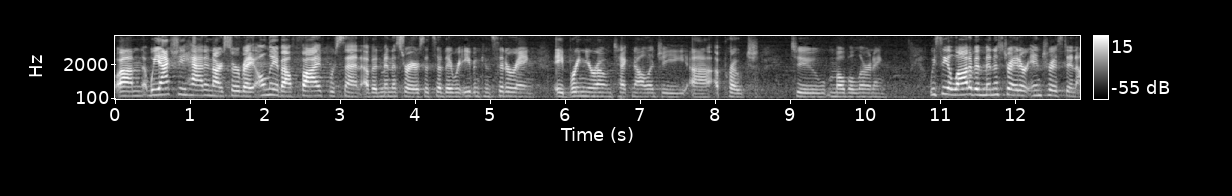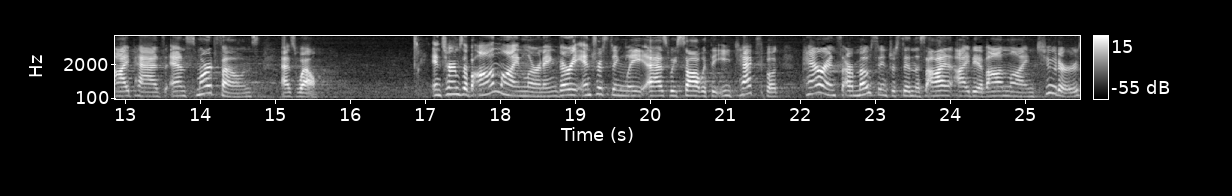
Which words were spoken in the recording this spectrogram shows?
um, we actually had in our survey only about 5% of administrators that said they were even considering a bring your own technology uh, approach to mobile learning. We see a lot of administrator interest in iPads and smartphones as well. In terms of online learning, very interestingly, as we saw with the e-textbook, parents are most interested in this idea of online tutors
